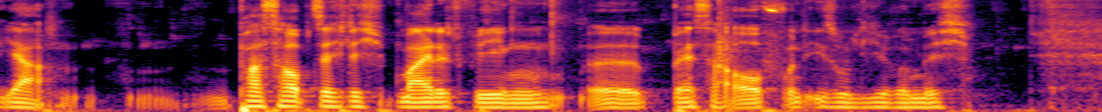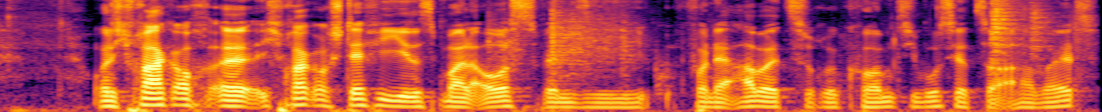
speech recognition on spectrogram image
ja, passe hauptsächlich meinetwegen äh, besser auf und isoliere mich. Und ich frage auch, äh, ich frag auch Steffi jedes Mal aus, wenn sie von der Arbeit zurückkommt. Sie muss ja zur Arbeit.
